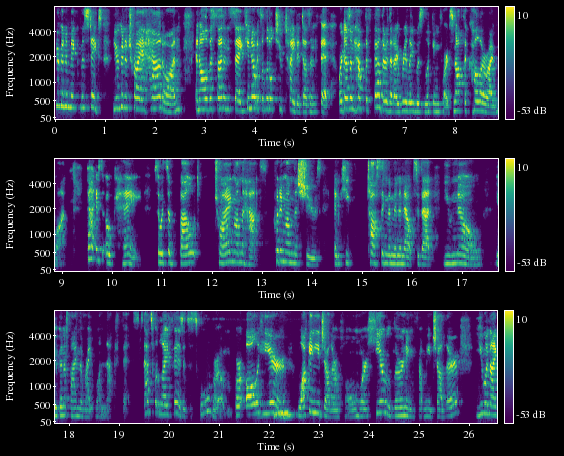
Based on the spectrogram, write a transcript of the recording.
You're going to make mistakes. You're going to try a hat on and all of a sudden say, you know, it's a little too tight. It doesn't fit or it doesn't have the feather that I really was looking for. It's not the color I want. That is okay. So it's about trying on the hats, putting on the shoes, and keep tossing them in and out so that you know you're going to find the right one that fits. That's what life is. It's a schoolroom. We're all here mm-hmm. walking each other home. We're here learning from each other. You and I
